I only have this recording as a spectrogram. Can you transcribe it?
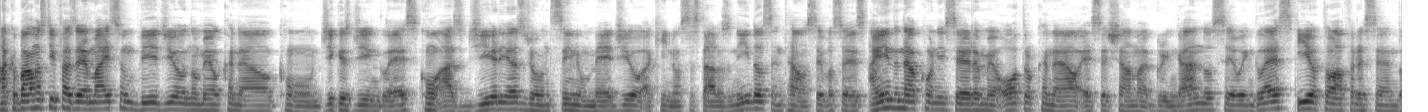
Acabamos de fazer mais um vídeo no meu canal com dicas de inglês, com as gírias do ensino médio aqui nos Estados Unidos. Então, se vocês ainda não conheceram meu outro canal, ele se chama Gringando Seu Inglês. E eu estou oferecendo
